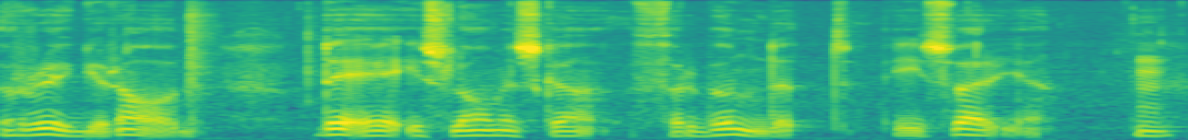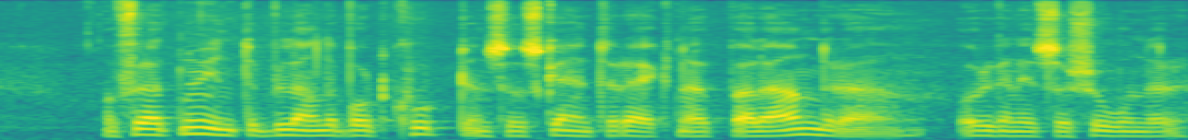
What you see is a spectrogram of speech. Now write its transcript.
ryggrad, det är Islamiska förbundet i Sverige. Mm. Och för att nu inte blanda bort korten så ska jag inte räkna upp alla andra organisationer.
